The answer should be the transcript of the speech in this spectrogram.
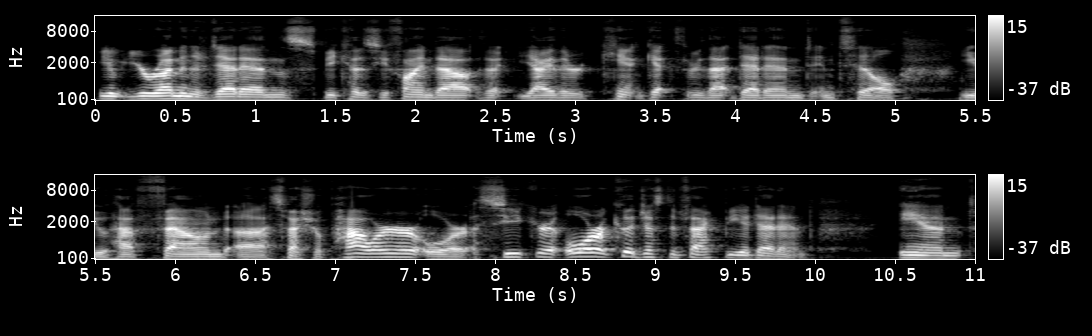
you, you run into dead ends because you find out that you either can't get through that dead end until you have found a special power or a secret, or it could just in fact be a dead end. And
